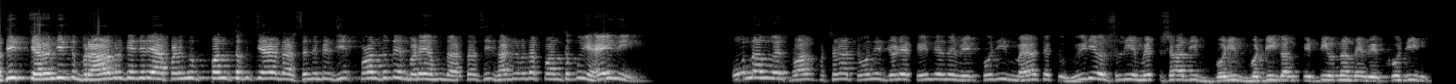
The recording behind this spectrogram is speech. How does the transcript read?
ਅਸੀਂ ਚਰਨਜੀਤ ਬਰਾੜ ਵਰਗੇ ਜਿਹੜੇ ਆਪਣੇ ਨੂੰ ਪੰਥਕ ਚਿਹਰਾ ਦੱਸਦੇ ਨੇ ਵੀ ਅਸੀਂ ਪੰਥ ਦੇ ਬੜੇ ਹਮਦਰਦ ਸੀ ਸਾਡੇ ਵਿੱਚ ਪੰਥ ਕੋਈ ਹੈ ਹੀ ਨਹੀਂ। ਉਹਨਾਂ ਨੂੰ ਇਹ ਸਵਾਲ ਪੁੱਛਣਾ ਚਾਹੁੰਦੇ ਜਿਹੜੇ ਕਹਿੰਦੇ ਨੇ, ਵੇਖੋ ਜੀ, ਮੈਂ ਤੇ ਇੱਕ ਵੀਡੀਓ ਇਸ ਲਈ ਅਮਿਤ ਸ਼ਾਹ ਦੀ ਬੜੀ ਵੱਡੀ ਗੱਲ ਕੀਤੀ, ਉਹਨਾਂ ਨੇ ਵੇਖੋ ਜੀ,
